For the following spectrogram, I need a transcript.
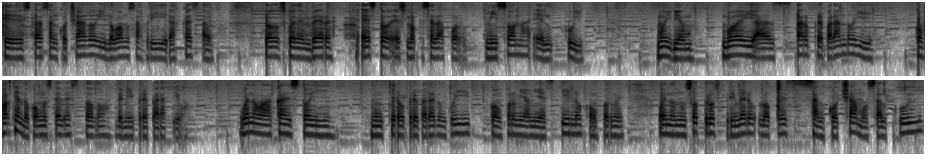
que está sancochado y lo vamos a freír. Acá está. Todos pueden ver esto es lo que se da por mi zona el cuy. Muy bien voy a estar preparando y compartiendo con ustedes todo de mi preparativo. Bueno acá estoy quiero preparar un cuy conforme a mi estilo conforme bueno nosotros primero lo que es sancochamos al cuy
